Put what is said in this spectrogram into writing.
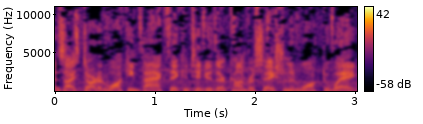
As I started walking back, they continued their conversation and walked away.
